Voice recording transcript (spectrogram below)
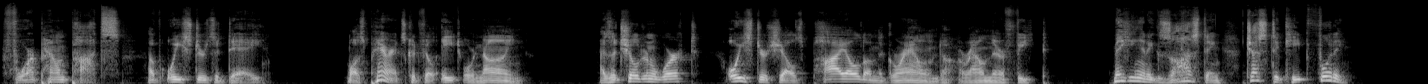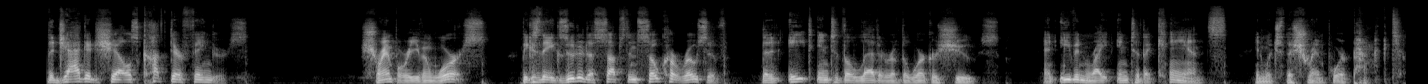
four pound pots of oysters a day his parents could fill eight or nine. As the children worked, oyster shells piled on the ground around their feet, making it exhausting just to keep footing. The jagged shells cut their fingers. Shrimp were even worse, because they exuded a substance so corrosive that it ate into the leather of the workers' shoes, and even right into the cans in which the shrimp were packed.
